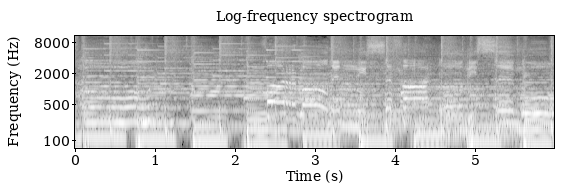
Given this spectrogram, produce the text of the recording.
stor. For både nissefar og nissemor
